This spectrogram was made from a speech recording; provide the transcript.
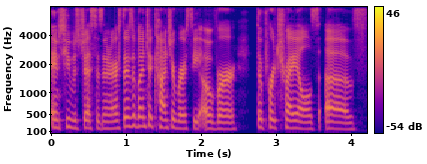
and she was dressed as a nurse. There's a bunch of controversy over the portrayals of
